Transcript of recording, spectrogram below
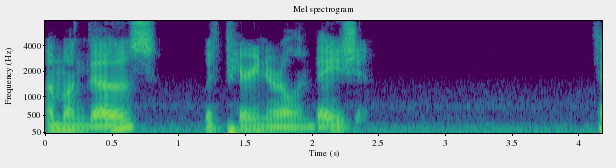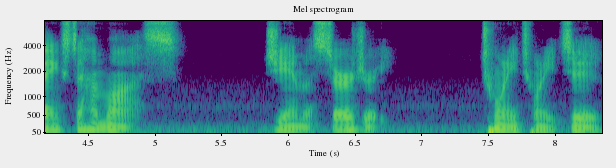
among those with perineural invasion. Thanks to Hammad, JAMA Surgery 2022.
